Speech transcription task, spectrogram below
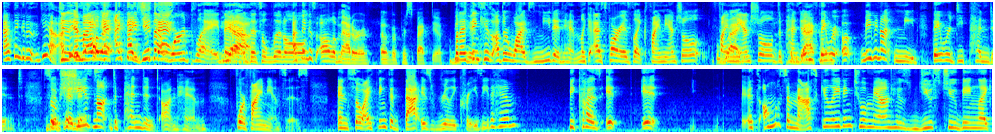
I think it is yeah I think it's I- all a- I think it's just that wordplay there that's a little- I think it's all a matter of, of a perspective But I think his other wives needed him, like as far as like financial Right. financial dependence. Exactly. They were uh, maybe not need, they were dependent. So Dependent. she's not dependent on him for finances, and so I think that that is really crazy to him because it it it's almost emasculating to a man who's used to being like,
